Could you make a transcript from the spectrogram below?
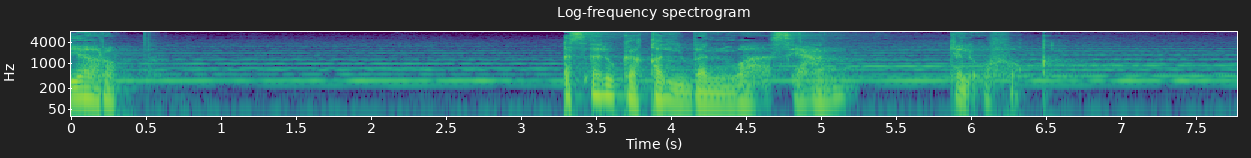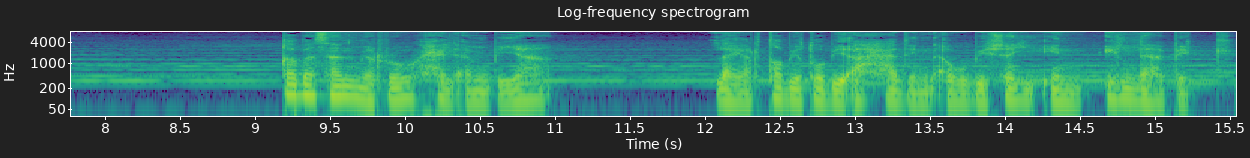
يا رب. أسألك قلبا واسعا كالأفق. قبسا من روح الأنبياء لا يرتبط بأحد أو بشيء إلا بك.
